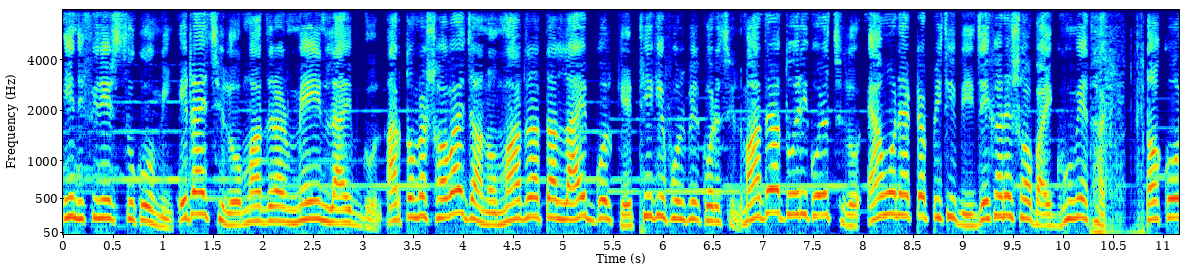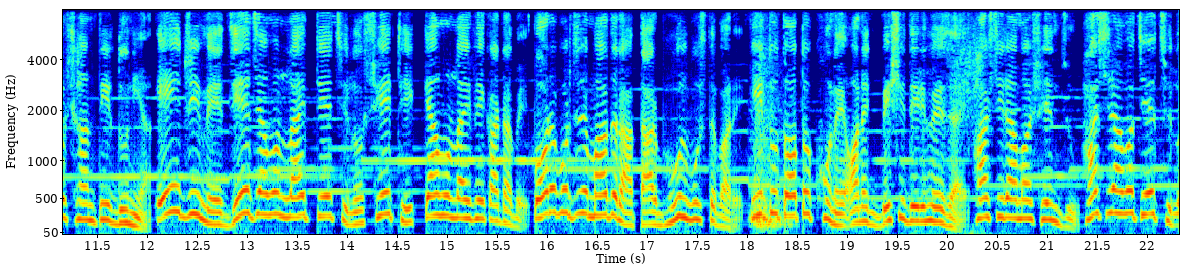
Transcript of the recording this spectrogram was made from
ইনফিনিট সুকোমি এটাই ছিল মাদারার মেইন লাইফ গোল আর তোমরা সবাই জানো মাদারা তার লাইফ গোলকে ঠিকই ফুলফিল করেছিল। মাদারা তৈরি করেছিল এমন একটা পৃথিবী যেখানে সবাই ঘুমিয়ে থাকে। নকল শান্তির দুনিয়া। এই ড্রিমে যে যেমন লাইফ চেয়েছিল, সে ঠিক কেমন লাইফে কাটাবে। পরবর্তীতে মাদারা তার ভুল বুঝতে পারে। কিন্তু ততক্ষণে অনেক বেশি দেরি হয়ে যায়। হাসিরামা সেনজু। হাসিরামা চেয়েছিল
